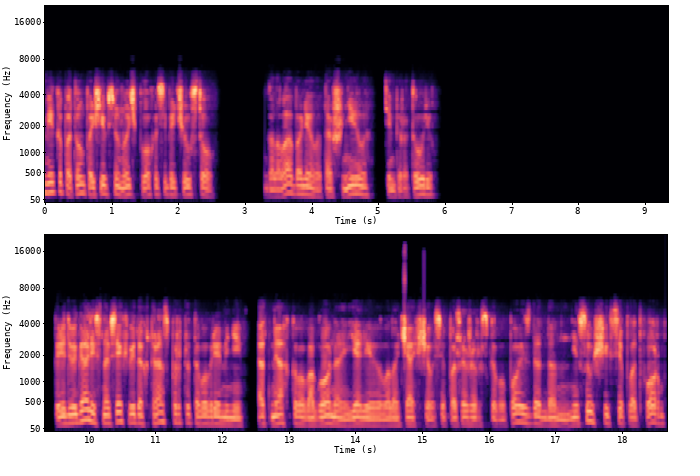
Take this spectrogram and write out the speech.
Мика потом почти всю ночь плохо себя чувствовал. Голова болела, тошнило, температурил. передвигались на всех видах транспорта того времени, от мягкого вагона, еле волочащегося пассажирского поезда до несущихся платформ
